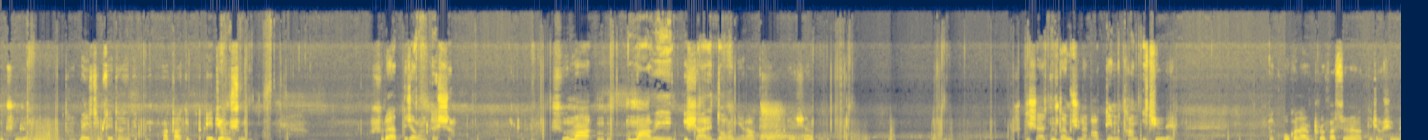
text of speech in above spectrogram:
üçüncü. Tamam ben hiç kimseyi takip etmiyorum. Ha takip ediyormuşum. Şuraya atlayacağım arkadaşlar. Şu ma mavi işaretli olan yere atlayacağım arkadaşlar. Şu işaretin tam içine atlayayım mı? Tam içinde. Bak o kadar profesyonel atlayacağım şimdi.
